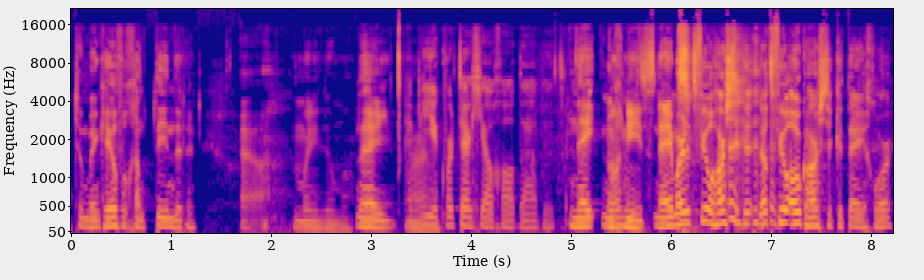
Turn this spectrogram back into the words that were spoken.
toen ben ik heel veel gaan tinderen. Ja, dat moet je niet doen, man. Nee, Heb je je kwartetje al gehad, David? nee, nog, Nog niet. Nee, maar dat viel, hartstikke, dat viel ook hartstikke tegen, hoor.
